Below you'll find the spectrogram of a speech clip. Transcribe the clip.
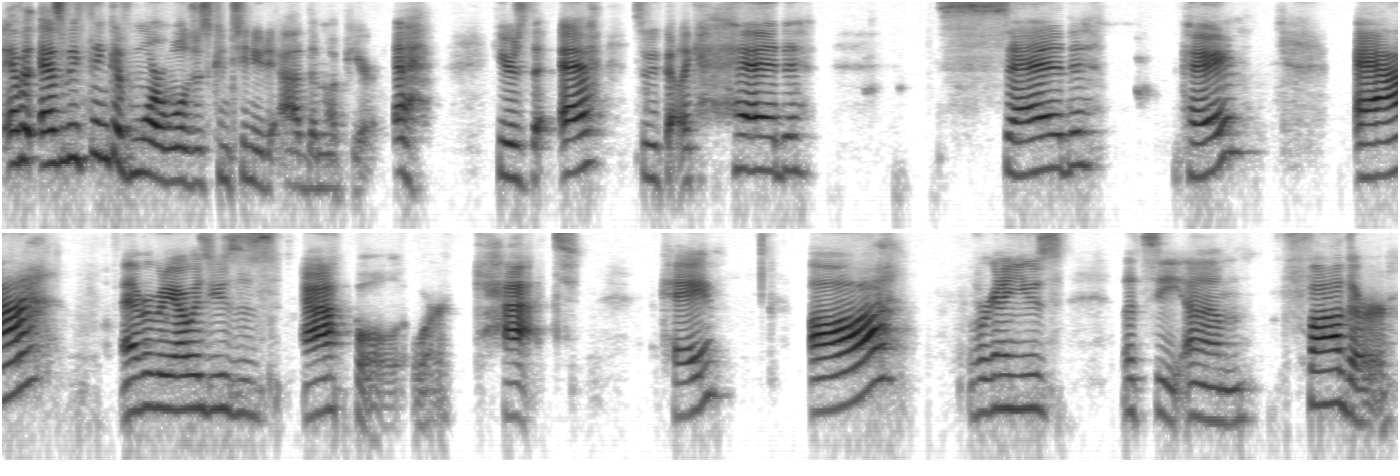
as we think of more, we'll just continue to add them up here. Eh, here's the eh, so we've got like head, said, okay. Ah, everybody always uses apple or cat, okay. Ah, we're gonna use let's see, um, father,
